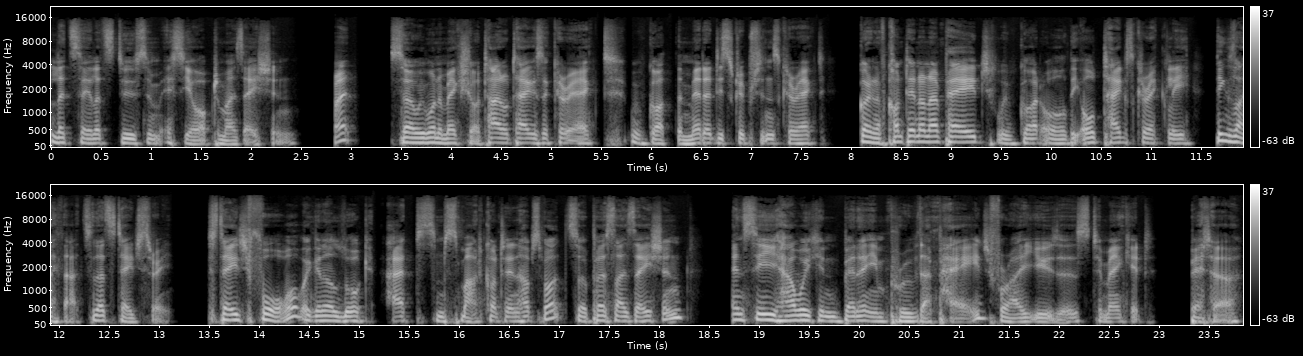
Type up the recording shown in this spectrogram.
let's say let's do some SEO optimization, right? So we want to make sure title tags are correct, we've got the meta descriptions correct, got enough content on our page, we've got all the alt tags correctly, things like that. So that's stage 3. Stage 4, we're going to look at some smart content in HubSpot, so personalization and see how we can better improve that page for our users to make it better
